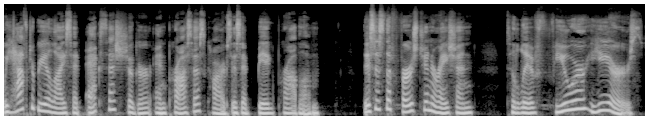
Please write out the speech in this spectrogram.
We have to realize that excess sugar and processed carbs is a big problem. This is the first generation to live fewer years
